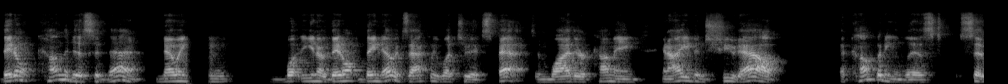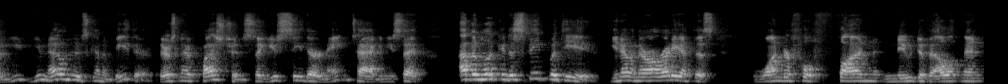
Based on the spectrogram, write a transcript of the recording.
they don't come to this event knowing what you know they don't they know exactly what to expect and why they're coming. And i even shoot out a company list so you you know who's going to be there. There's no question. So you see their name tag and you say i've been looking to speak with you you know and they're already at this wonderful fun new development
